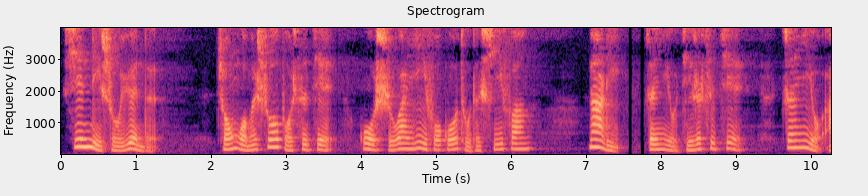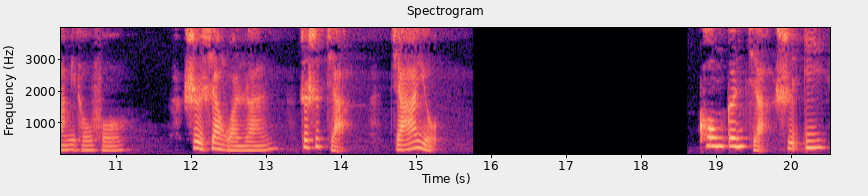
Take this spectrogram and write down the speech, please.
心里所愿的。从我们娑婆世界过十万亿佛国土的西方，那里真有极乐世界，真有阿弥陀佛，事相宛然。这是假，假有。空跟假是一，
